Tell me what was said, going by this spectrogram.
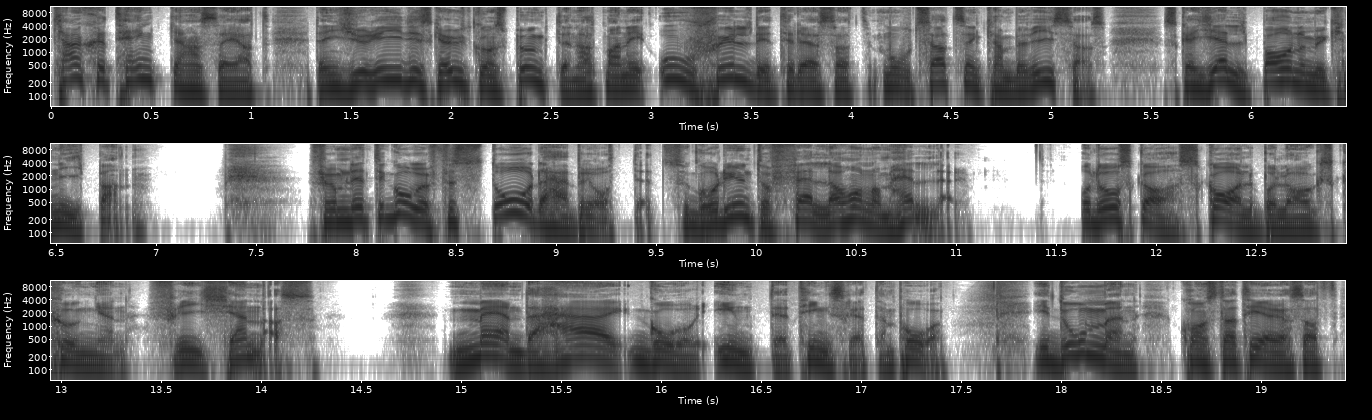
Kanske tänker han sig att den juridiska utgångspunkten att man är oskyldig till dess att motsatsen kan bevisas ska hjälpa honom ur knipan. För om det inte går att förstå det här brottet så går det ju inte att fälla honom heller. Och då ska skalbolagskungen frikännas. Men det här går inte tingsrätten på. I domen konstateras att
